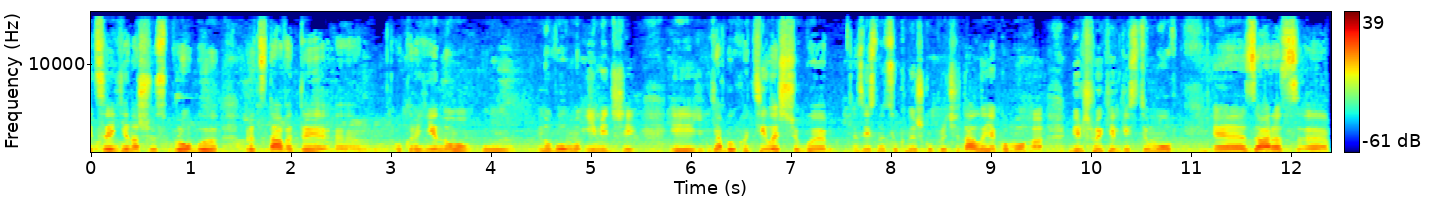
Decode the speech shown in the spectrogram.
і це є нашою спробою представити Україну у новому іміджі. І я би хотіла, щоб звісно цю книжку прочитали якомога більшою кількістю мов. Е, Зараз е,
